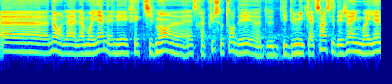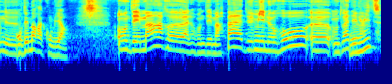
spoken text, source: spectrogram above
Euh, non, la, moyenne, elle est effectivement, euh, elle serait plus autour des, des 2400 et c'est déjà une moyenne. On démarre à combien? On démarre, euh, alors on ne démarre pas à 2000 euros, euh, on doit 1008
